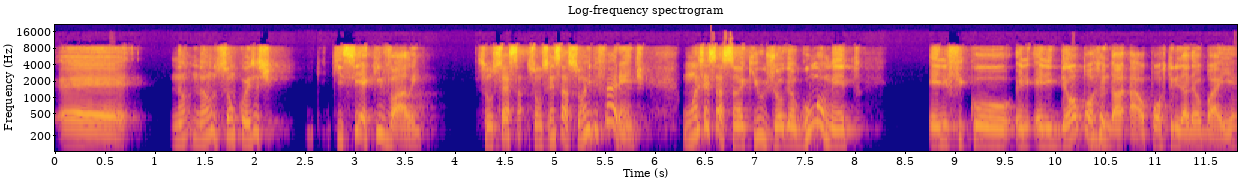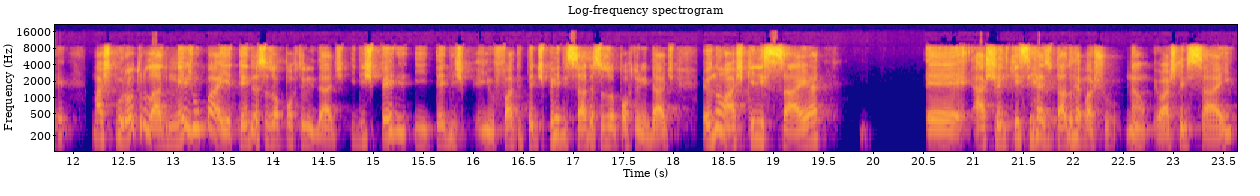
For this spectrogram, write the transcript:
é, não, não são coisas que se equivalem. São, são sensações diferentes. Uma sensação é que o jogo, em algum momento, ele ficou. Ele, ele deu a oportunidade, a oportunidade ao Bahia, mas por outro lado, mesmo o Bahia tendo essas oportunidades e, desperdi, e, ter, e o fato de ter desperdiçado essas oportunidades, eu não acho que ele saia é, achando que esse resultado rebaixou. Não, eu acho que ele sai,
